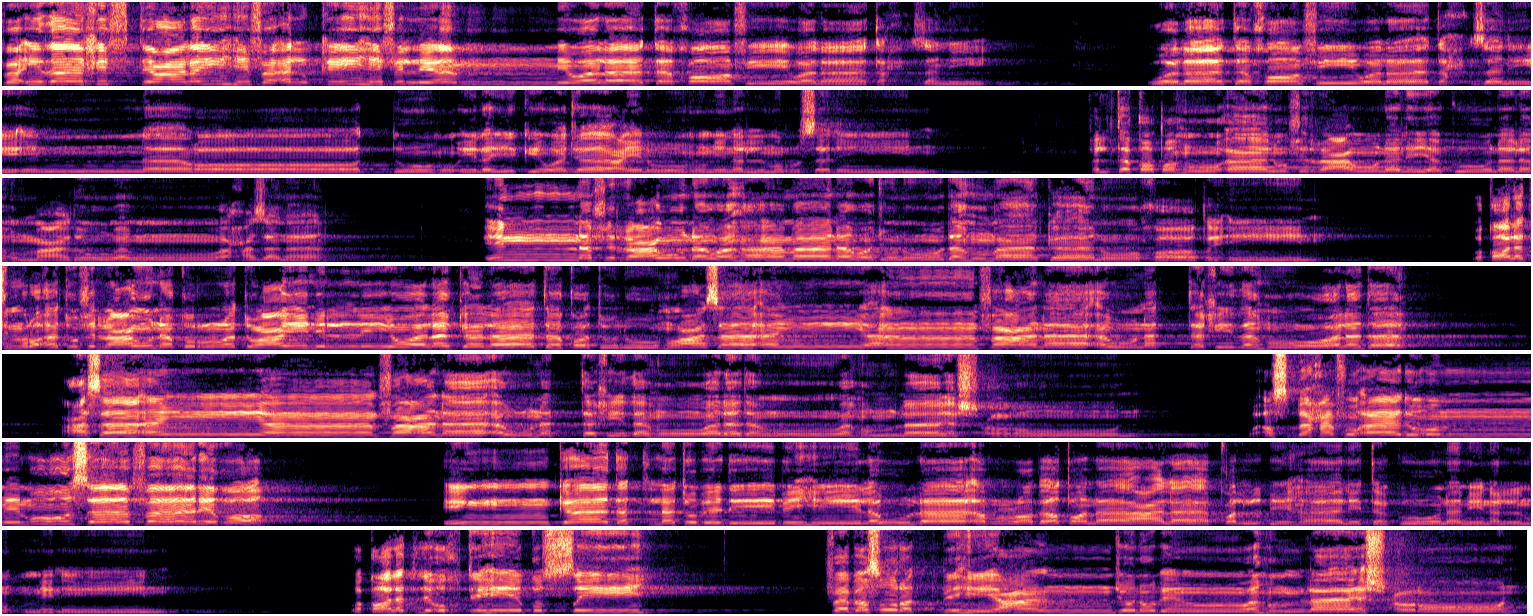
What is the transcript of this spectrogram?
فإذا خفت عليه فألقيه في اليم. ولا تخافي ولا تحزني. ولا تخافي ولا تحزني. إنا رادوه إليك وجاعلوه من المرسلين. فالتقطه آل فرعون ليكون لهم عدوا وحزنا. إن فرعون وهامان وجنودهما كانوا خاطئين. وقالت امرأة فرعون قرة عين لي ولك لا تقتلوه عسى أن ينفعنا أو نتخذه ولدا. عسى أن ينفعنا أو نتخذه ولدا وهم لا يشعرون. وأصبح فؤاد أم موسى فارغا. إن كادت لتبدي به لولا أن ربطنا على قلبها لتكون من المؤمنين. وقالت لأخته قصيه فبصرت به عن جنب وهم لا يشعرون.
